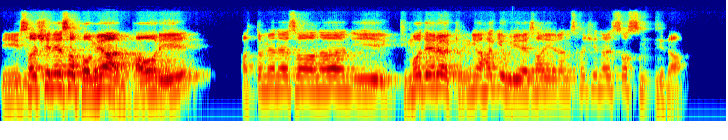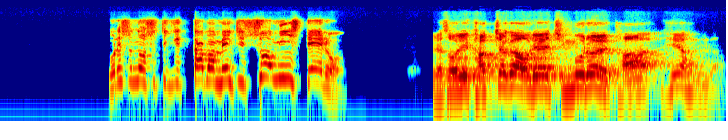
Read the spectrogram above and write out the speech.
이 서신에서 보면 바울이 어떤 면에서는 이 디모데를 격려하기 위해서 이런 서신을 썼습니다. Por isso nós temos que acabamente seu ministério. 그래서 우리 각자가 우리의 직무를 다 해야 합니다.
